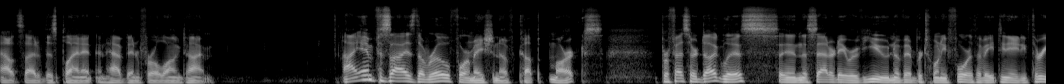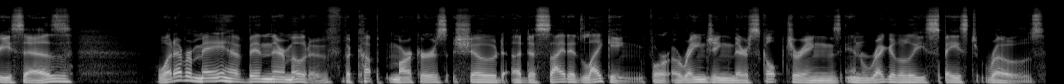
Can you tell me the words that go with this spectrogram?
outside of this planet and have been for a long time. I emphasize the row formation of cup marks. Professor Douglas in the Saturday Review, November 24th of 1883 says, Whatever may have been their motive, the cup markers showed a decided liking for arranging their sculpturings in regularly spaced rows.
